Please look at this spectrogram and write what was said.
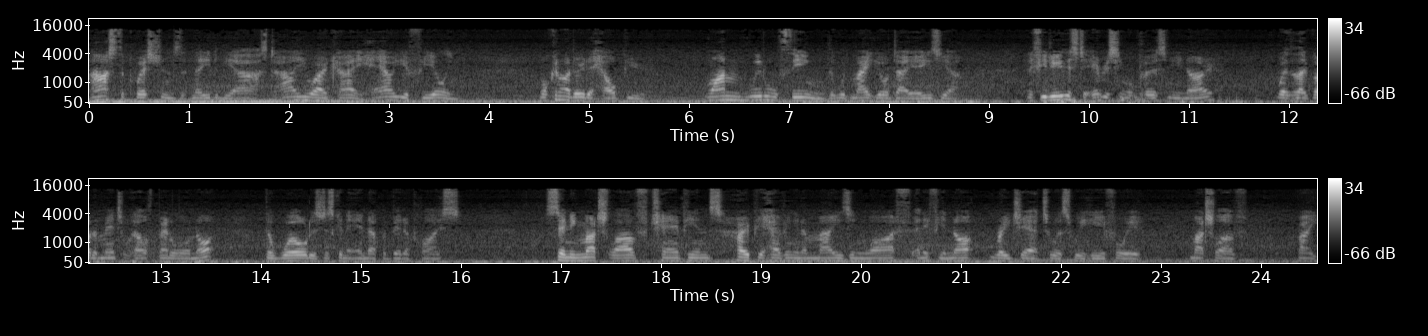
Ask the questions that need to be asked. Are you okay? How are you feeling? What can I do to help you? One little thing that would make your day easier. And if you do this to every single person you know, whether they've got a mental health battle or not, the world is just going to end up a better place. Sending much love, champions. Hope you're having an amazing life. And if you're not, reach out to us. We're here for you. Much love. Bye.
